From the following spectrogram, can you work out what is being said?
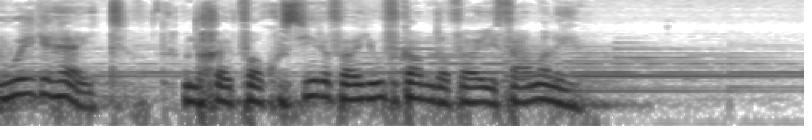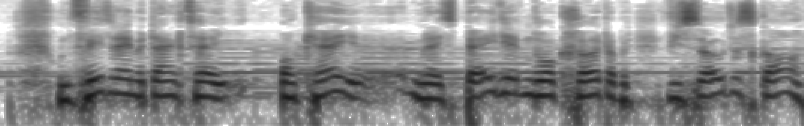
ruhiger habt und ihr könnt fokussieren auf eure Aufgaben und auf eure Family. Und wieder haben wir gedacht, hey, okay, wir haben es beide irgendwo gehört, aber wie soll das gehen?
